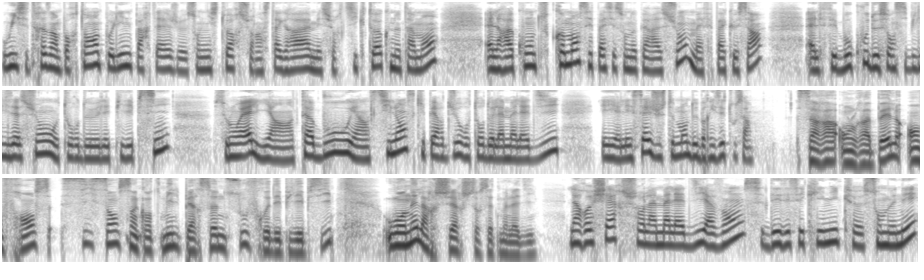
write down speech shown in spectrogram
Oui, c'est très important. Pauline partage son histoire sur Instagram et sur TikTok notamment. Elle raconte comment s'est passée son opération, mais elle fait pas que ça. Elle fait beaucoup de sensibilisation autour de l'épilepsie. Selon elle, il y a un tabou et un silence qui perdurent autour de la maladie et elle essaie justement de briser tout ça. Sarah, on le rappelle, en France, 650 000 personnes souffrent d'épilepsie. Où en est la recherche sur cette maladie? La recherche sur la maladie avance, des essais cliniques sont menés,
